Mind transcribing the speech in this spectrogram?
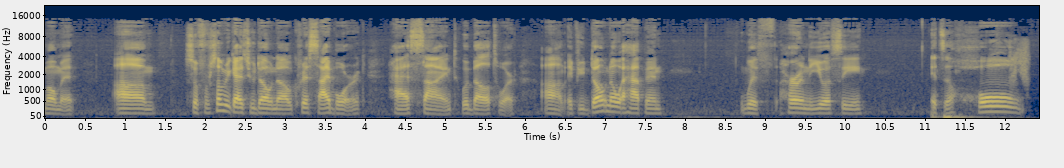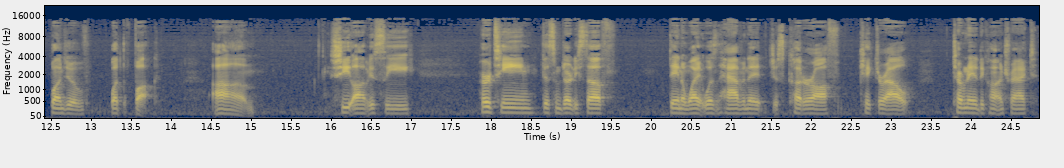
moment. Um, so for some of you guys who don't know, Cris Cyborg has signed with Bellator. Um, if you don't know what happened with her in the UFC, it's a whole bunch of what the fuck. Um, she obviously, her team did some dirty stuff. Dana White wasn't having it, just cut her off, kicked her out, terminated the contract,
